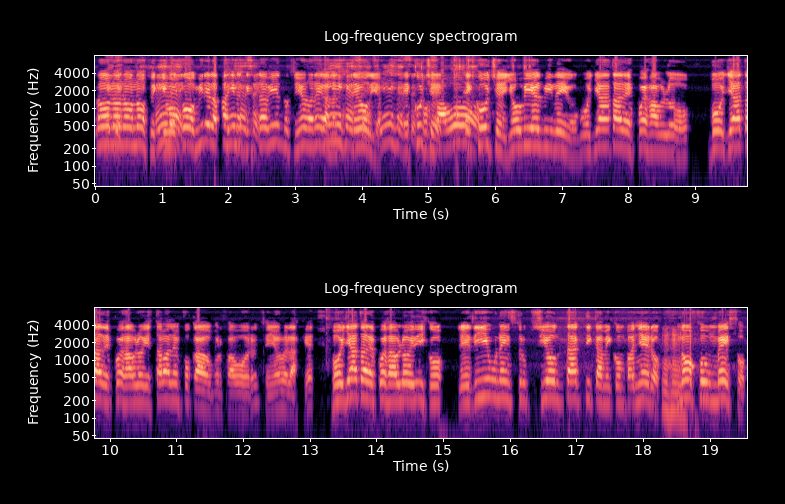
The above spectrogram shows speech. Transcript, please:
No, no, no, no, se equivocó. Mire la página que está viendo, señor Onegas, se odia. escuche, escuche, yo vi el video. Boyata después habló. Boyata después habló y estaba mal enfocado, por favor, señor Velázquez. Boyata después habló y dijo, le di una instrucción táctica a mi compañero, no fue un beso,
